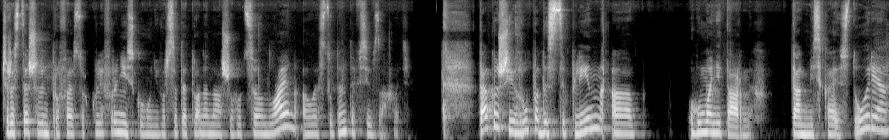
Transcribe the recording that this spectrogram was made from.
Через те, що він професор Каліфорнійського університету, а не нашого, це онлайн, але студенти всі в захваті. Також є група дисциплін гуманітарних. Там міська історія,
